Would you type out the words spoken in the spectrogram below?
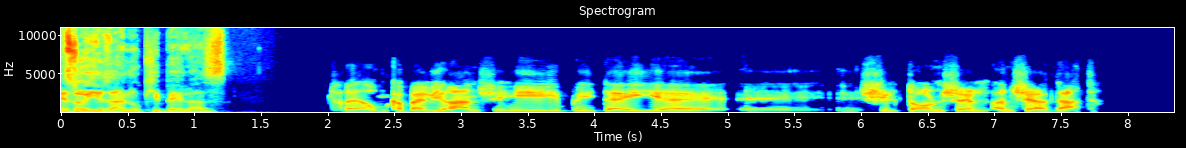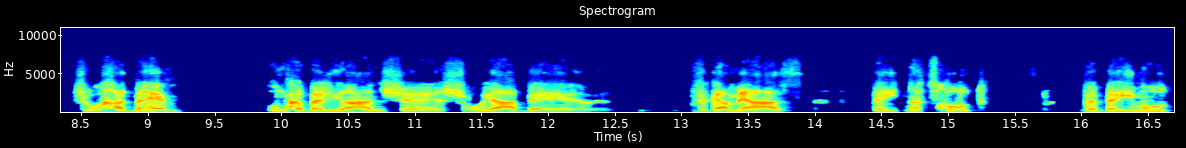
איזו איראן הוא קיבל אז? תראה, הוא מקבל איראן שהיא בידי אה, אה, שלטון של אנשי הדת, שהוא אחד מהם. הוא מקבל איראן ששרויה ב... וגם מאז בהתנצחות ובעימות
